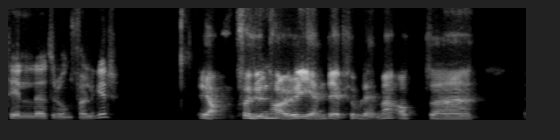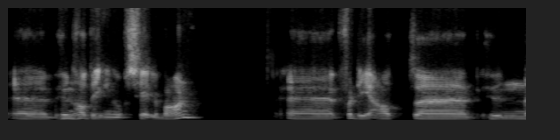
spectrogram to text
til tronfølger? Ja, for hun har jo igjen det problemet at hun hadde ingen offisielle barn. Eh, fordi at eh, hun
